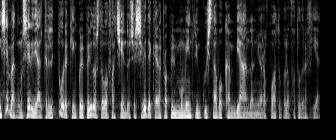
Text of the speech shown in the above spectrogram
insieme a una serie di altre letture che in quel periodo stavo facendo, cioè si vede che era proprio il momento in cui stavo cambiando il mio rapporto con la fotografia,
